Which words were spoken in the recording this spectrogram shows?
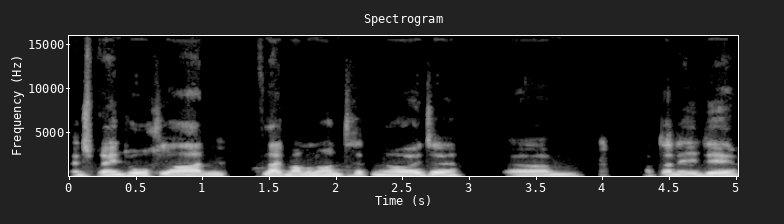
entsprechend hochladen. Vielleicht machen wir noch einen dritten heute. Ähm, hab da eine Idee.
